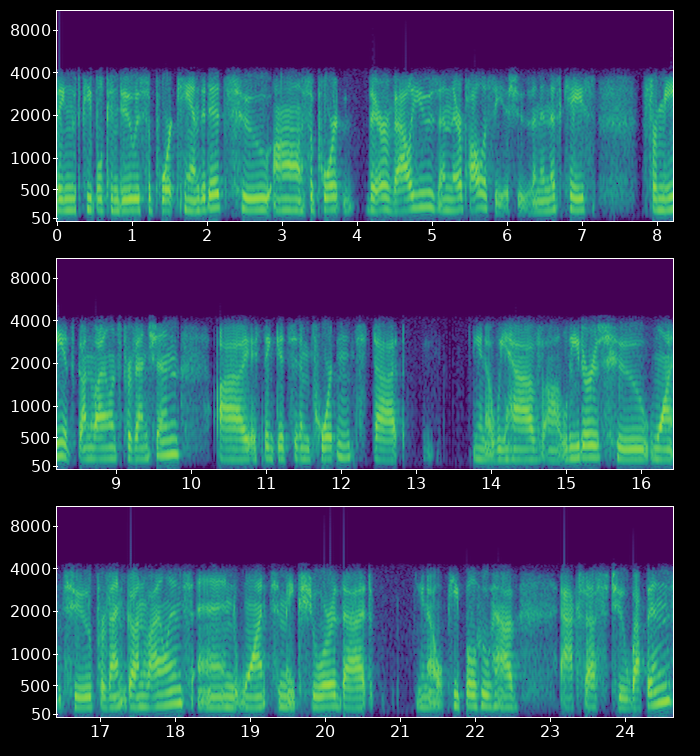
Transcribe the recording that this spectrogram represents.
things people can do is support candidates who uh, support their values and their policy issues. And in this case, for me, it's gun violence prevention. I think it's important that you know we have uh, leaders who want to prevent gun violence and want to make sure that you know people who have access to weapons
